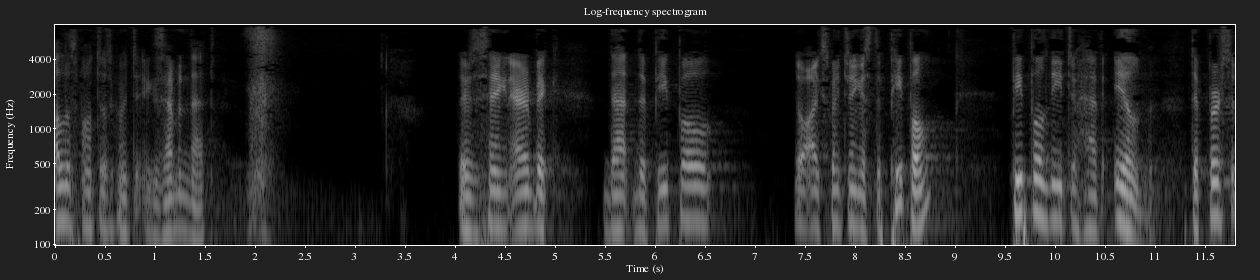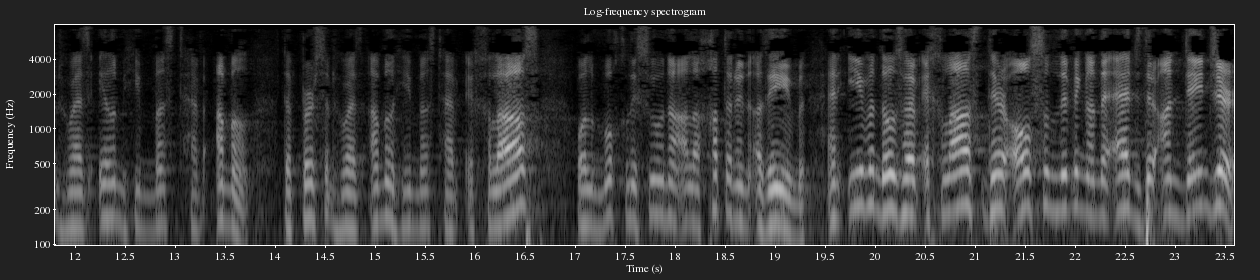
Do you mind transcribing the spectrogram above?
Allah subhanahu wa ta'ala is going to examine that. There's a saying in Arabic that the people, no, I'll explain to you, is the people, people need to have ilm. The person who has ilm, he must have amal. The person who has amal, he must have ikhlas. وَالْمُخْلِصُونَ عَلَى خَطَرٍ أَذِيمٍ And even those who have ikhlas, they're also living on the edge, they're on danger.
